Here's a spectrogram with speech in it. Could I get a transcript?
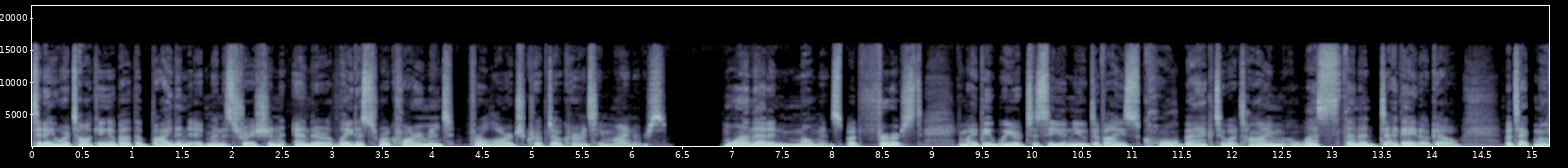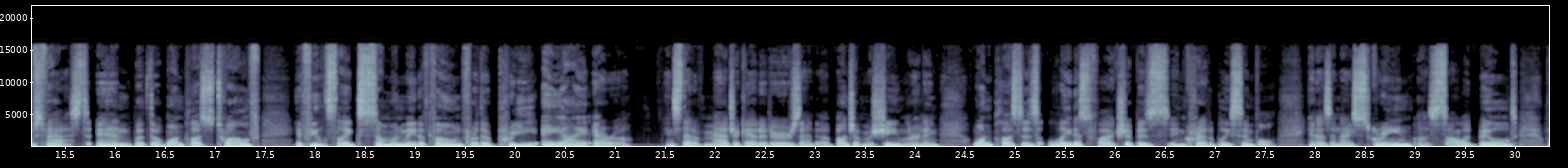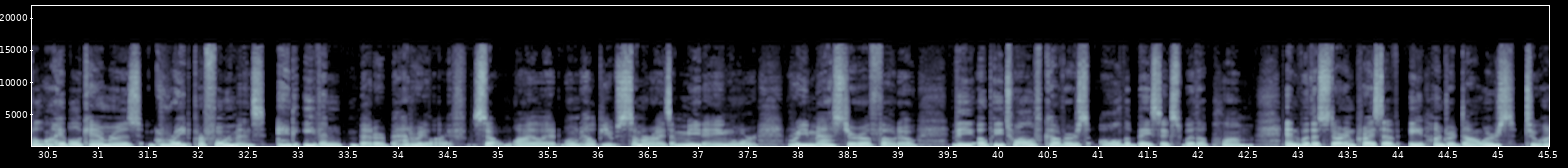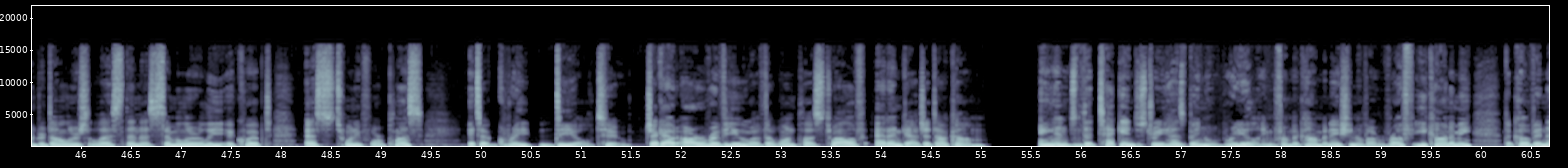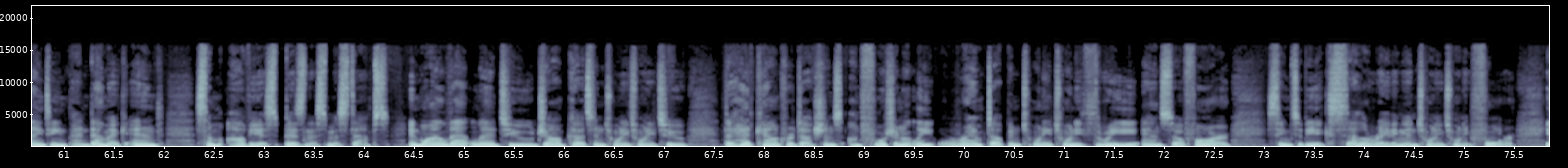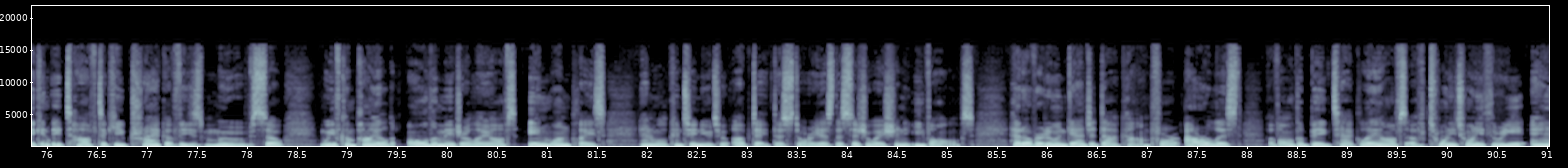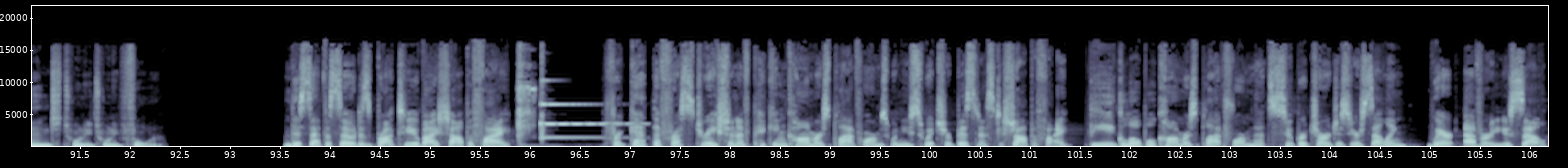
Today, we're talking about the Biden administration and their latest requirement for large cryptocurrency miners. More on that in moments, but first, it might be weird to see a new device call back to a time less than a decade ago. But tech moves fast, and with the OnePlus 12, it feels like someone made a phone for the pre AI era. Instead of magic editors and a bunch of machine learning, OnePlus's latest flagship is incredibly simple. It has a nice screen, a solid build, reliable cameras, great performance, and even better battery life. So, while it won't help you summarize a meeting or remaster a photo, the OP12 covers all the basics with a plum. And with a starting price of $800, $200 less than a similarly equipped S24 Plus, it's a great deal, too. Check out our review of the OnePlus 12 at Engadget.com. And the tech industry has been reeling from the combination of a rough economy, the COVID 19 pandemic, and some obvious business missteps. And while that led to job cuts in 2022, the headcount reductions unfortunately ramped up in 2023 and so far seem to be accelerating in 2024. It can be tough to keep track of these moves, so we've compiled all the major layoffs in one place and will continue to update this story as the situation evolves. Head over to Engadget.com for our list of all the big tech layoffs of 2023 and 2024. This episode is brought to you by Shopify. Forget the frustration of picking commerce platforms when you switch your business to Shopify, the global commerce platform that supercharges your selling wherever you sell.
